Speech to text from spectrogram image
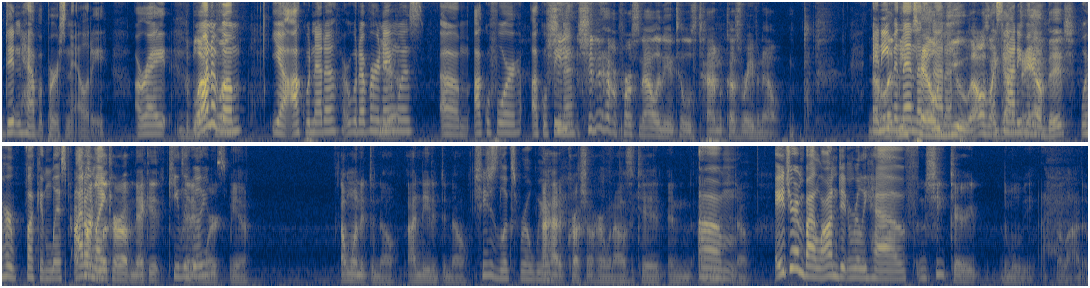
didn't have a personality. All right. The black one of one? them, yeah, Aquanetta or whatever her name was, um, Aquafor, Aquafina. she didn't have a personality until it was time to cuss Raven out. Now, And let even me then, that's tell not you. I was like, God not even damn, a- bitch. with her fucking lisp. I, I, tried don't to like. look her up naked. Keely it didn't Williams? work. Yeah. I wanted to know. I needed to know. She just looks real weird. I had a crush on her when I was a kid, and I Um, needed to know. Adrienne Bailon didn't really have she carried the movie a lot of.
